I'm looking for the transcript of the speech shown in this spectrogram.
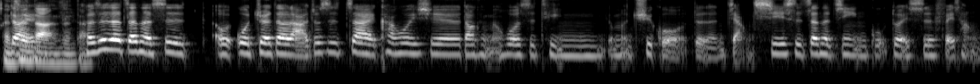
很盛大，很盛大。可是这真的是我我觉得啦，就是在看过一些 document 或者是听我们去过的人讲，其实真的经营鼓队是非常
